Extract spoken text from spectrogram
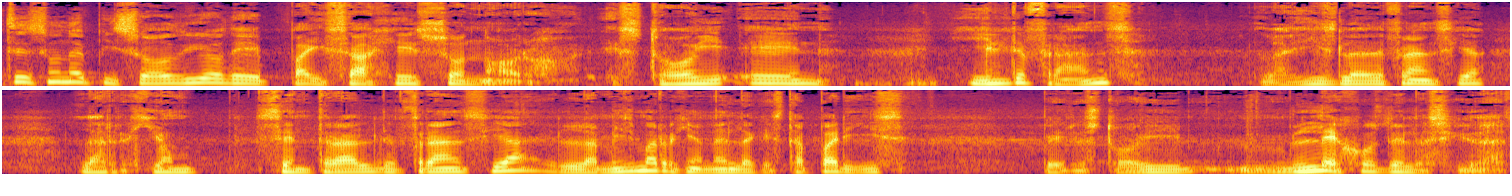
este es un episodio de Paisaje Sonoro. Estoy en Ile-de-France, la isla de Francia, la región central de Francia, la misma región en la que está París, pero estoy lejos de la ciudad.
